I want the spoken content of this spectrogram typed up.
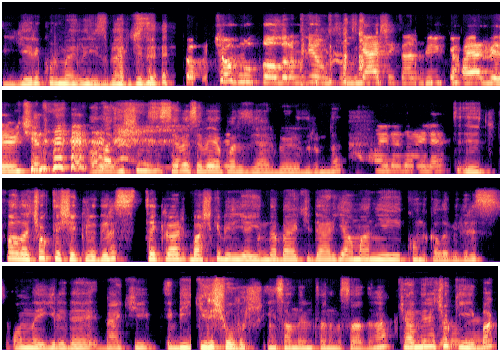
yeri kurmalıyız belki de. Çok, çok mutlu olurum biliyor musunuz? Gerçekten büyük bir hayal benim için. Valla işimizi seve seve yaparız yani böyle durumda. Aynen öyle. Ee, Valla çok teşekkür ederiz. Tekrar başka bir yayında belki dergi Amanya'yı konuk alabiliriz. Onunla ilgili de belki bir giriş olur insanların tanıması adına. Kendine çok, çok iyi bak.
